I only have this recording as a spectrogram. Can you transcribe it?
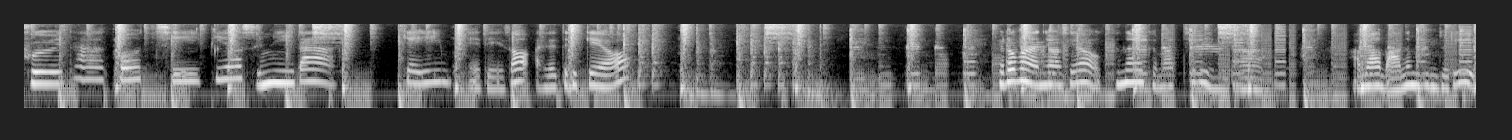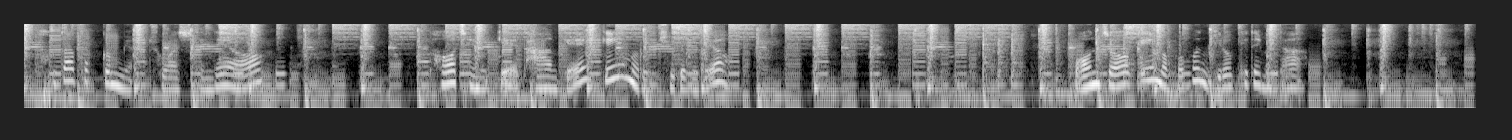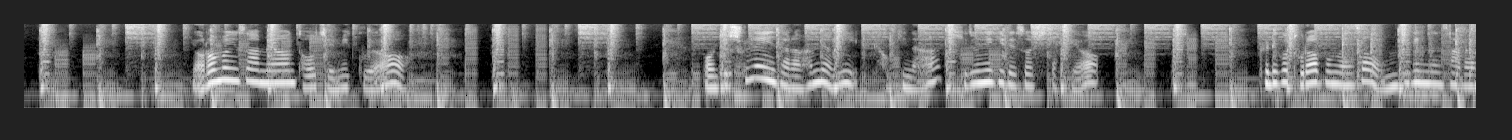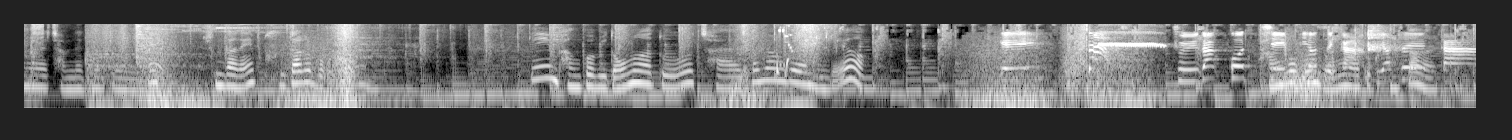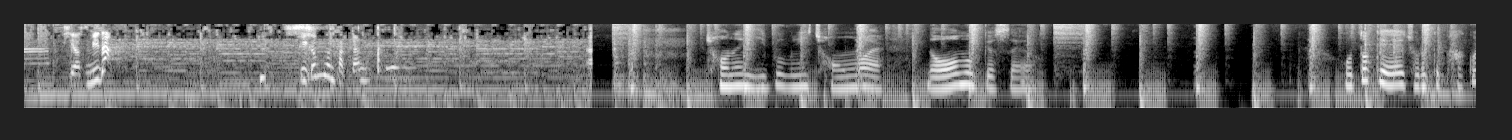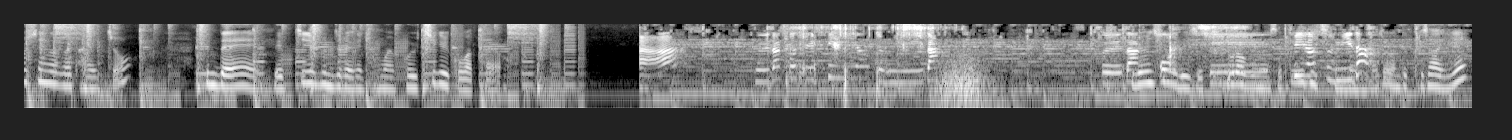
불닭꽃이 피었습니다. 게임에 대해서 알려드릴게요. 여러분 안녕하세요. 그날 그맛 TV입니다. 아마 많은 분들이 불닭볶음면 좋아하실 텐데요. 더 재밌게 다 함께 게임으로 즐겨보세요. 먼저 게임 방법은 이렇게 됩니다. 여러 명이서 하면 더 재밌고요. 먼저 술래인 사람 한 명이 벽이나 기둥에 기대서 시작해요. 그리고 돌아보면서 움직이는 사람을 잡는 그런 게임인데 중간에 불닭을 먹어야 합니다. 게임 방법이 너무나도 잘 설명되었는데요. 게임 스타트! 불닭꽃이 피었을까? 피었을까? 피었습니다! 이것만 바꿔놓고 저는 이 부분이 정말 너무 웃겼어요. 어떻게 저렇게 바꿀 생각을 다 했죠? 근데 맵찔 분들에겐 정말 벌칙일 것 같아요. 불닭꽃이 피었습니다 이런 식으로 이제 불닭꽃이 진행되는 피었습니다 거죠. 근데 그 사이에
